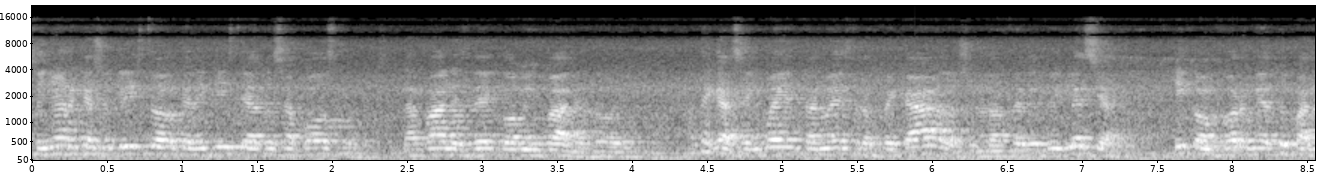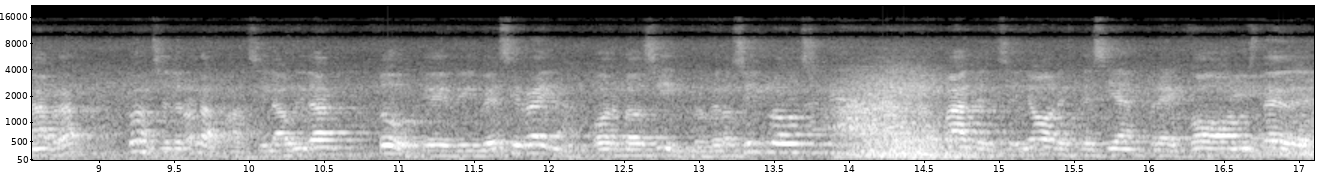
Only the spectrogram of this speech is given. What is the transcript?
Señor Jesucristo, que dijiste a tus apóstoles, la paz les dejo, mi paz. No tengas en cuenta nuestros pecados, sino la fe de tu iglesia, y conforme a tu palabra, concédenos la paz y la unidad, tú que vives y reinas por los siglos de los siglos. Padre, el Señor esté siempre con ustedes.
